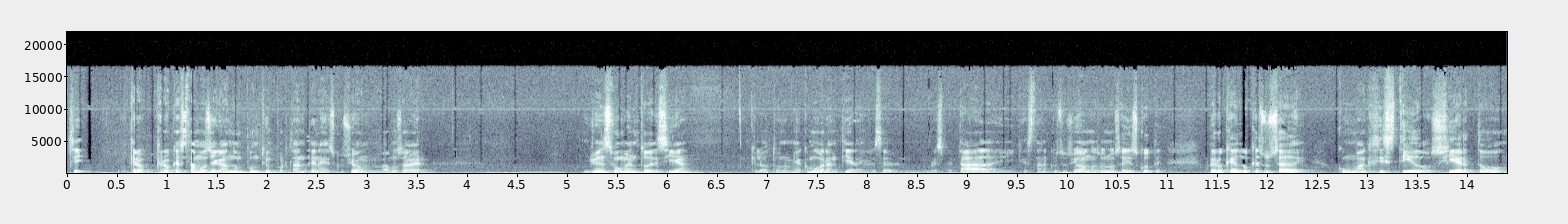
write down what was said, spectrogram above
Sí, creo, creo que estamos llegando a un punto importante en la discusión. Vamos a ver. Yo en su momento decía que la autonomía como garantía debe ser respetada y que está en la Constitución, eso no se discute. Pero ¿qué es lo que sucede? Como ha existido cierto,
